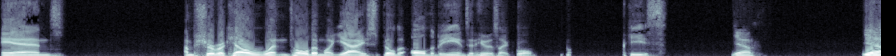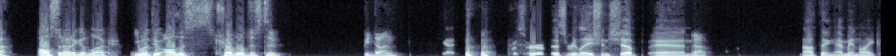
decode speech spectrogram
and I'm sure Raquel went and told him like, yeah, I spilled all the beans, and he was like, well, peace. Yeah, yeah. Also, not a good look. You went through all this trouble just to be done. Preserve this relationship and Yeah. nothing. I mean, like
